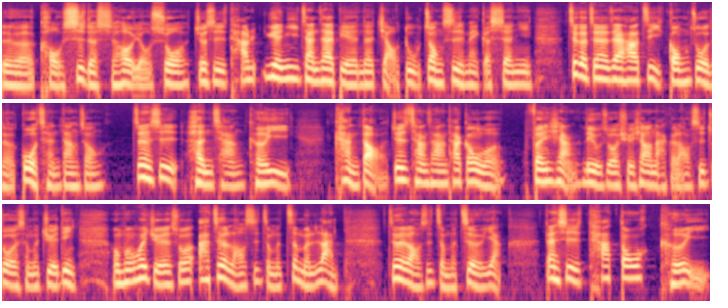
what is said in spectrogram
这个口试的时候有说，就是他愿意站在别人的角度，重视每个声音。这个真的在他自己工作的过程当中，真的是很常可以看到。就是常常他跟我分享，例如说学校哪个老师做了什么决定，我们会觉得说啊，这个老师怎么这么烂？这个老师怎么这样？但是他都可以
